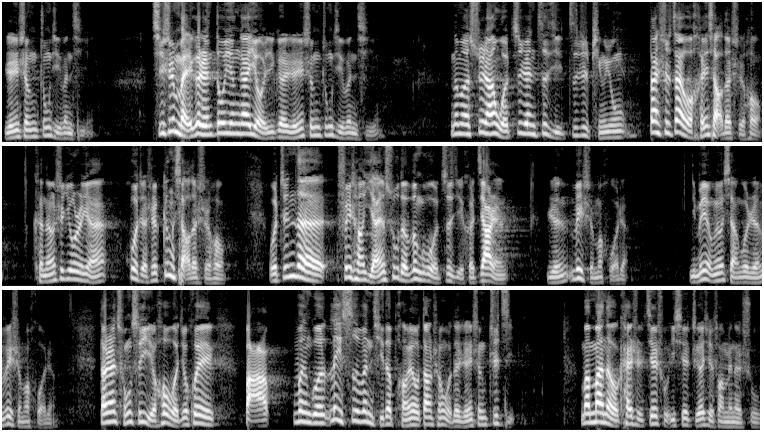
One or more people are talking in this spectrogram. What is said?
人生终极问题。其实每个人都应该有一个人生终极问题。那么，虽然我自认自己资质平庸，但是在我很小的时候，可能是幼儿园或者是更小的时候，我真的非常严肃地问过我自己和家人：人为什么活着？你们有没有想过人为什么活着？当然，从此以后，我就会把问过类似问题的朋友当成我的人生知己。慢慢的，我开始接触一些哲学方面的书。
